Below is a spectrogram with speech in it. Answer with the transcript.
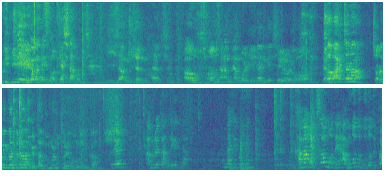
우리 미래의 외교관께서는 어떻게 하시나 한번 보자. 이상 주자는 하여튼 아우 저런 사람들이랑 뭘 얘기하는 게 제일 어려워. 내가 말했잖아. 저런 인간들은 일단 눈물부터 흘리고 본다니까. 그래 아무래도 안 되겠다 한마디로 가망 없어 너네 아무것도 못 얻을걸?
